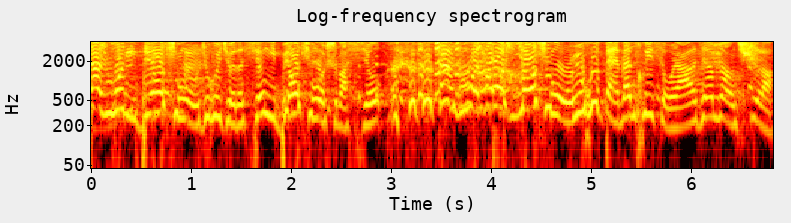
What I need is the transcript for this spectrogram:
但如果你不邀请我，我就会觉得行，你不邀请我是吧？行。但如果他要是邀请我，我又会百般推辞，然后今天不想去了，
